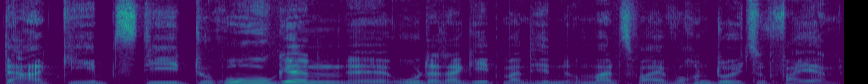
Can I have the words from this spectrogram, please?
da gibt es die Drogen äh, oder da geht man hin, um mal zwei Wochen durchzufeiern.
